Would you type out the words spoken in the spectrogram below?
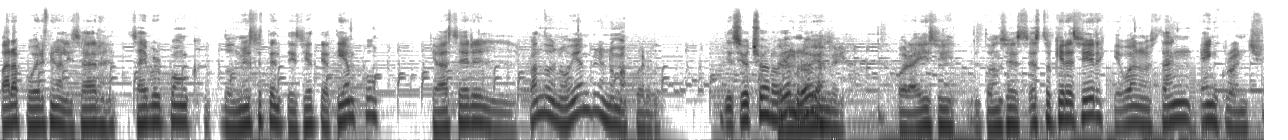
para poder finalizar Cyberpunk 2077 a tiempo, que va a ser el, ¿cuándo? ¿De noviembre? No me acuerdo. 18 de noviembre. noviembre. Por ahí sí. Entonces, esto quiere decir que, bueno, están en crunch.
